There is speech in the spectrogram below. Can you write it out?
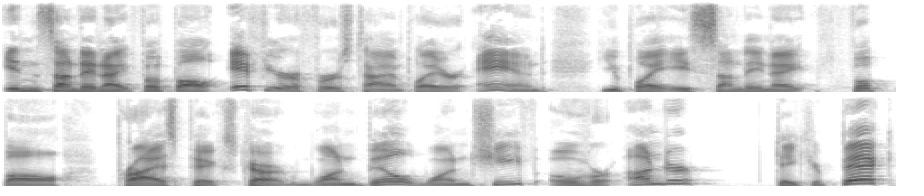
in Sunday Night Football if you're a first time player and you play a Sunday Night Football prize picks card. One bill, one chief, over, under Take your pick,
